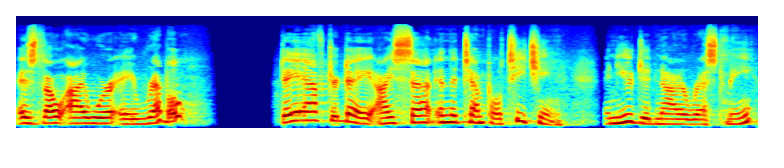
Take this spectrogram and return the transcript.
as though I were a rebel? Day after day I sat in the temple teaching, and you did not arrest me.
